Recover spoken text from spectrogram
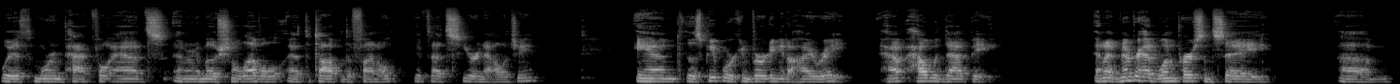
with more impactful ads at an emotional level at the top of the funnel, if that's your analogy. And those people were converting at a high rate. How, how would that be? and I've never had one person say um,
